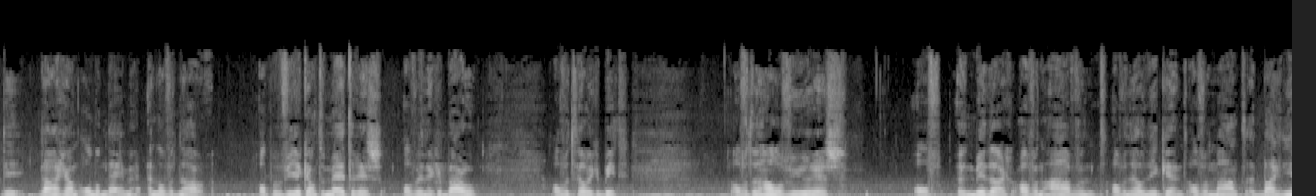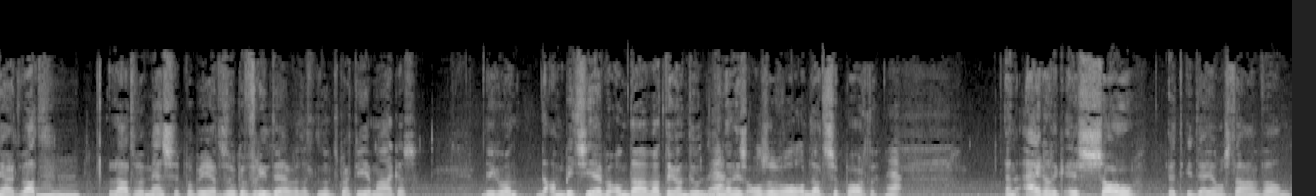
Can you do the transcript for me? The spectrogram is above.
die daar gaan ondernemen. En of het nou op een vierkante meter is, of in een gebouw, of het hele gebied. Of het een half uur is, of een middag, of een avond, of een heel weekend, of een maand. Het maakt niet uit wat. Mhm laten we mensen proberen te zoeken. Vrienden hebben we dat genoemd, kwartiermakers. Die gewoon de ambitie hebben om daar wat te gaan doen. En dan is onze rol om dat te supporten. Ja. En eigenlijk is zo het idee ontstaan van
